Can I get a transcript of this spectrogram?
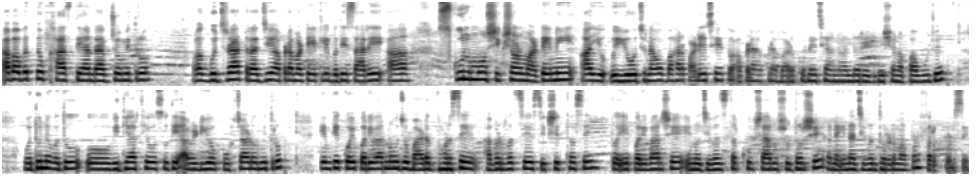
આ બાબતનું ખાસ ધ્યાન રાખજો મિત્રો. ગુજરાત રાજ્ય આપણા માટે એટલી બધી સારી આ સ્કૂલમાં શિક્ષણ માટેની આ યોજનાઓ બહાર પાડે છે. તો આપણે, આપણા બાળકોને છે આના અંદર એડમિશન અપાવવું જોઈએ. વધુને વધુ વિદ્યાર્થીઓ સુધી આ વીડિયો પહોંચાડો મિત્રો. કેમ કે કોઈ પરિવારનું જો બાળક ભણશે, આગળ વધશે, શિક્ષિત થશે, તો એ પરિવાર છે, એનું જીવન સ્તર ખૂબ સારું સુધરશે અને એના જીવન ધોરણમાં પણ ફરક પડશે.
